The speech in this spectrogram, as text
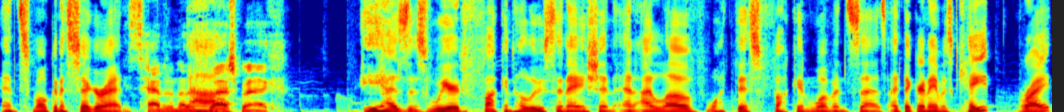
and smoking a cigarette. He's having another Ah. flashback. He has this weird fucking hallucination, and I love what this fucking woman says. I think her name is Kate, right?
